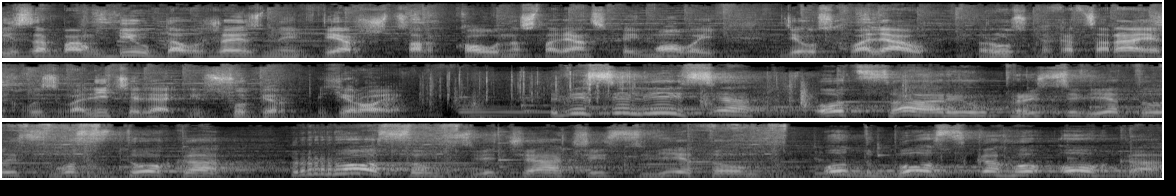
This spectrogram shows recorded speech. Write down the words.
і забамбіў даўжэзны верш царкоўна-славянскай мовай, дзе ўсхваляў рускага цара як вызваліцеля і супергероя. Веселися, о царю присвітлий з востока, росом свічачий світом от боского ока.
